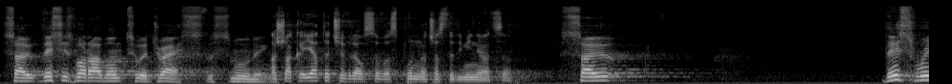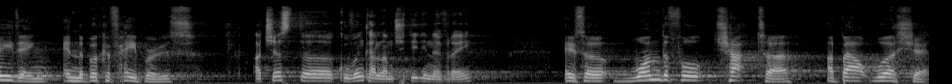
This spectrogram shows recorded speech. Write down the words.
So, this is what I want to address this morning. Așa că iată ce vreau să vă spun în această dimineață. So, this reading in the book of Hebrews Acest uh, cuvânt care l-am citit din Evrei is a wonderful chapter about worship.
